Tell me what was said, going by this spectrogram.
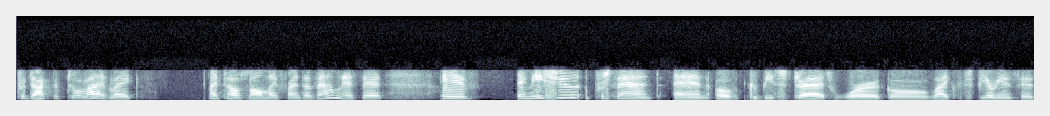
productive to life. Like I tell some of my friends and family, I said, if an issue present and of could be stress, work, or life experiences,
